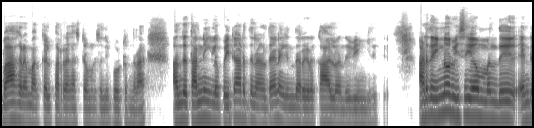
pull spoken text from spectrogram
வாகர மக்கள் படுற கஷ்டம்னு சொல்லி போட்டிருந்தேன் அந்த தண்ணிக்குள்ள போயிட்டு அடுத்த நாள் தான் எனக்கு இந்த இருக்கிற கால் வந்து வீங்கியிருக்கு. அடுத்த இன்னொரு விஷயம் வந்து எந்த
